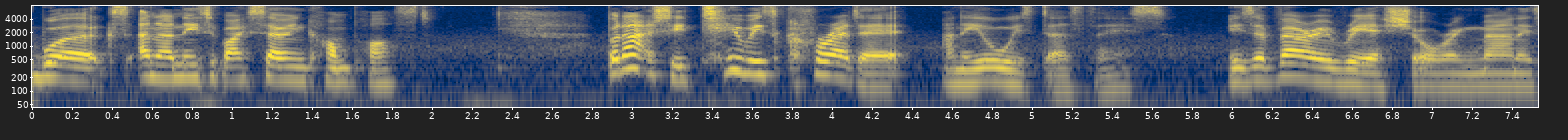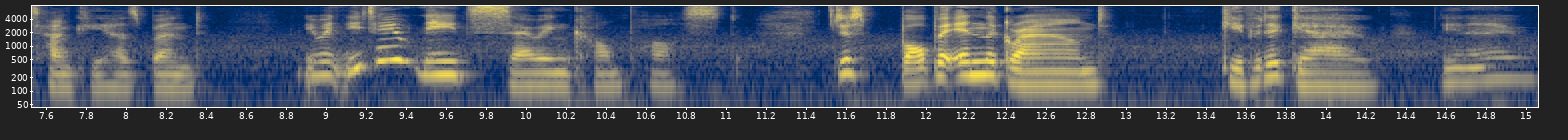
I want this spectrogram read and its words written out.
works and I need to buy sowing compost. But actually, to his credit, and he always does this, he's a very reassuring man, his hunky husband. He went, You don't need sowing compost. Just bob it in the ground, give it a go, you know?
